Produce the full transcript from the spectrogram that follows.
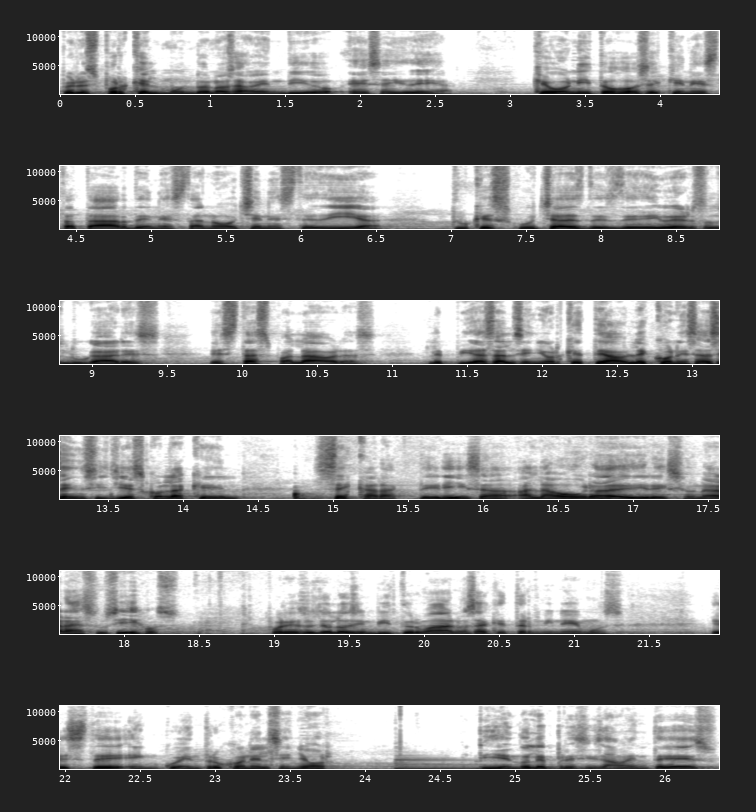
pero es porque el mundo nos ha vendido esa idea. Qué bonito, José, que en esta tarde, en esta noche, en este día, tú que escuchas desde diversos lugares estas palabras, le pidas al Señor que te hable con esa sencillez con la que Él se caracteriza a la hora de direccionar a sus hijos. Por eso yo los invito, hermanos, a que terminemos este encuentro con el Señor, pidiéndole precisamente eso.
